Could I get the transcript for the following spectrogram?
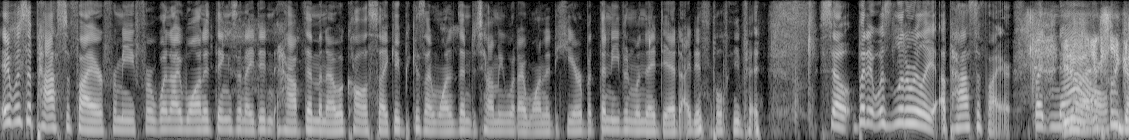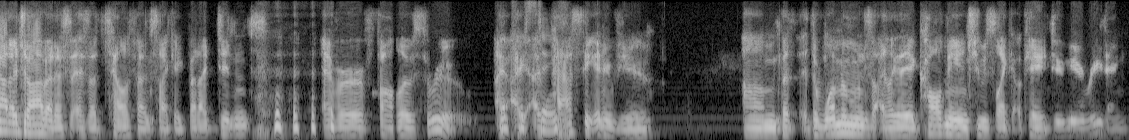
it was a pacifier for me for when I wanted things and I didn't have them, and I would call a psychic because I wanted them to tell me what I wanted to hear. But then even when they did, I didn't believe it. So, but it was literally a pacifier. But now, you know, I actually got a job as, as a telephone psychic, but I didn't ever follow through I, I, I passed the interview. Um, but the woman was like, they called me and she was like, okay, do me a reading.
